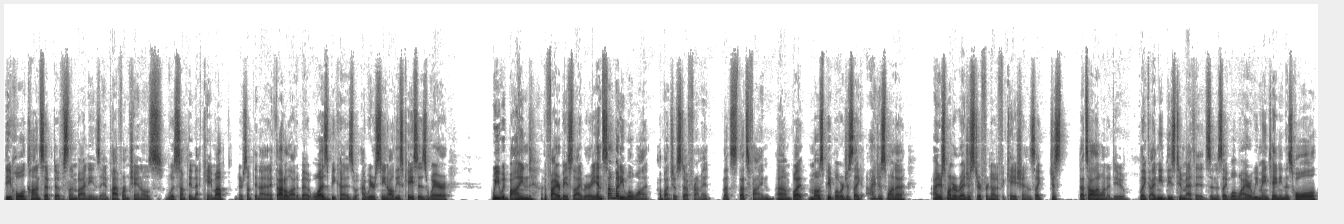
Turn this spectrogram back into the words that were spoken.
the whole concept of slim bindings and platform channels was something that came up or something that I thought a lot about was because we were seeing all these cases where we would bind a Firebase library and somebody will want a bunch of stuff from it. That's that's fine. Um, but most people were just like, I just want to, I just want to register for notifications. Like, just that's all I want to do. Like, I need these two methods, and it's like, well, why are we maintaining this whole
